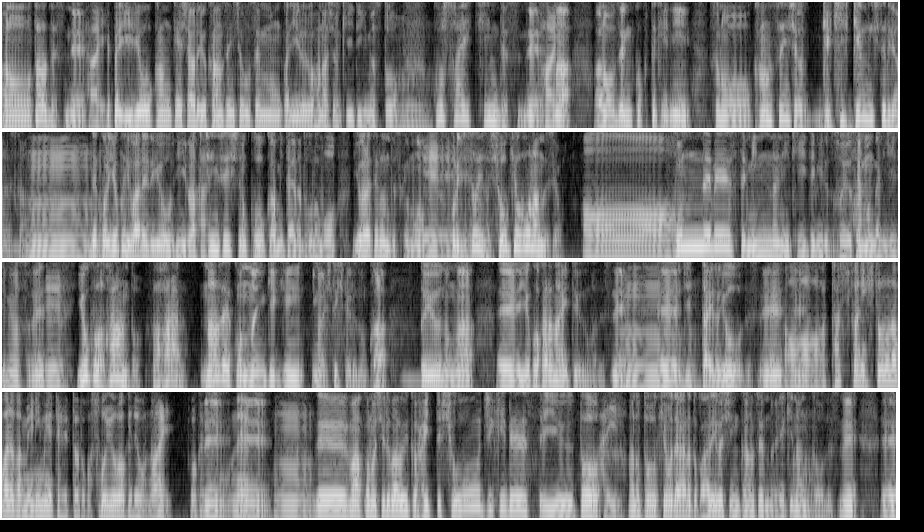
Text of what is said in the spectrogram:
あの、ただですね、はい、やっぱり医療関係者、あるいは感染症の専門家にいろいろ話を聞いていきますと、ここ最近ですね、はい、まあ、あの、全国的に、その、感染者が激減してるじゃないですか。で、これよく言われるように、ワクチン接種の効果みたいなところも言われてるんですけども、はい、これ実は言うと消去法なんですよ。本音ベースでみんなに聞いてみると、そういう専門家に聞いてみますとね、はいよくわからんと。わからん。なぜこんなに激減今してきてるのかというのが、えー、よくわからないというのがですね、えー、実態のようですね。ああ、確かに人の流れが目に見えて減ったとか、そういうわけではない。わけですもんね。えーえー、で、まあ、このシルバーウィーク入って、正直ベースで言うと、はい、あの、東京であるとか、あるいは新幹線の駅なんかをですね、うん、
